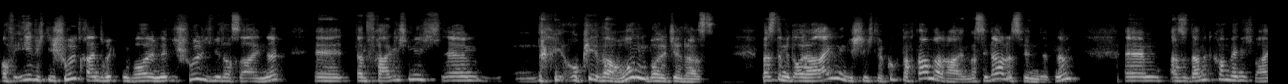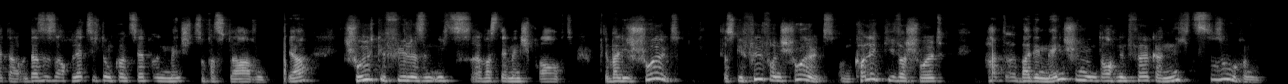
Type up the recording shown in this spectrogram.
auf ewig die Schuld reindrücken wollen, ne, wie schuldig wir doch sein, ne, äh, dann frage ich mich, ähm, okay, warum wollt ihr das? Was ist denn mit eurer eigenen Geschichte? Guckt doch da mal rein, was ihr da alles findet. Ne? Ähm, also damit kommen wir nicht weiter. Und das ist auch letztlich nur ein Konzept, um den Menschen zu versklaven. Ja? Schuldgefühle sind nichts, äh, was der Mensch braucht. Weil die Schuld, das Gefühl von Schuld und kollektiver Schuld hat bei den Menschen und auch den Völkern nichts zu suchen.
